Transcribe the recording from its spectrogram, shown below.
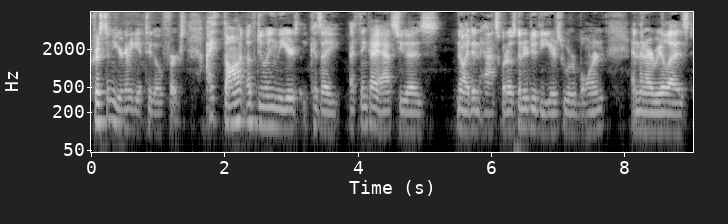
Kristen, you're gonna get to go first. I thought of doing the years because I I think I asked you guys. No, I didn't ask, but I was gonna do the years we were born, and then I realized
